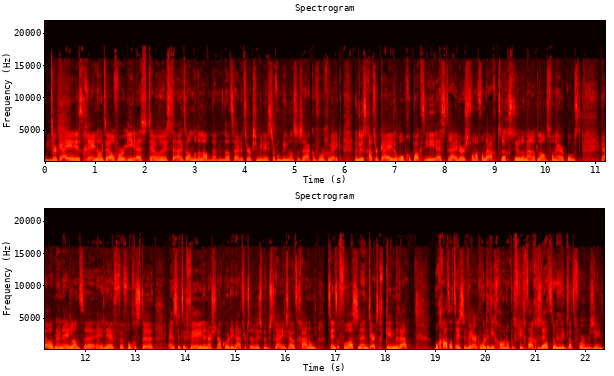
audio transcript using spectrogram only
Yes. Turkije is geen hotel voor IS-terroristen uit andere landen. Dat zei de Turkse minister van Binnenlandse Zaken vorige week. En dus gaat Turkije de opgepakte IS-strijders vanaf vandaag terugsturen naar het land van herkomst. Ja, ook naar Nederland, uh, Elif. Volgens de NCTV, de Nationaal Coördinator Terrorismebestrijding, zou het gaan om 20 volwassenen en 30 kinderen. Hoe gaat dat in zijn werk? Worden die gewoon op het vliegtuig gezet? Hoe moet ik dat voor me zien?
